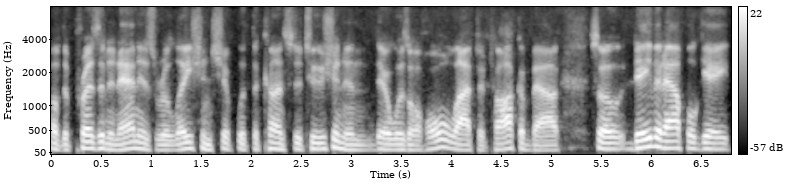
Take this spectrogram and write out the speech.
of the president and his relationship with the Constitution, and there was a whole lot to talk about. So, David Applegate,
